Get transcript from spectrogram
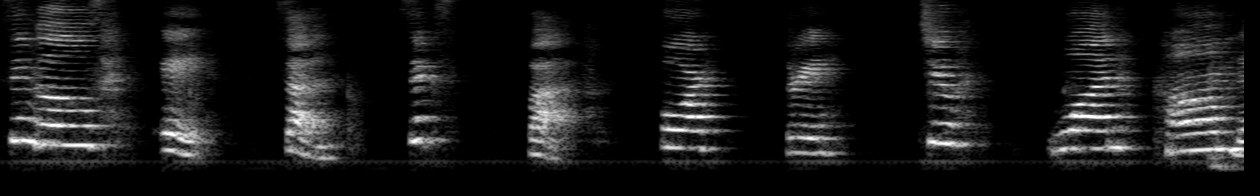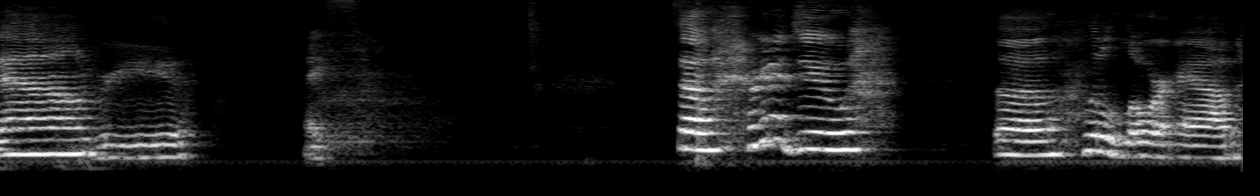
singles, eight, seven, six, five, four, three, two, one. Calm down, breathe. Nice. So we're gonna do the little lower ab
